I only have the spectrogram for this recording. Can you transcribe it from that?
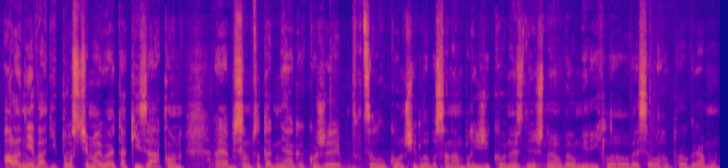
Ale nevadí, proste majú aj taký zákon a ja by som to tak nejak akože chcel ukončiť, lebo sa nám blíži koniec dnešného veľmi rýchleho, veselého programu,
